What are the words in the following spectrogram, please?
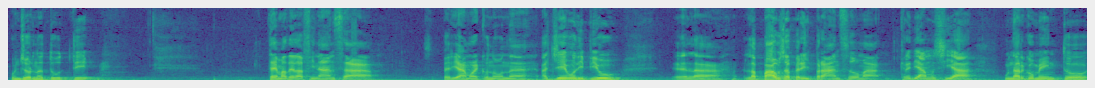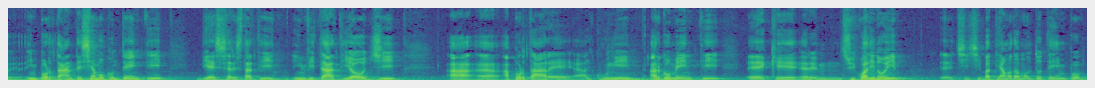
Buongiorno a tutti. Tema della finanza speriamo ecco, non agevoli più eh, la, la, pausa per il pranzo, ma crediamo sia un argomento importante. Siamo contenti di essere stati invitati oggi a, eh, a portare alcuni argomenti eh, che, eh, sui quali noi eh, ci, ci battiamo da molto tempo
